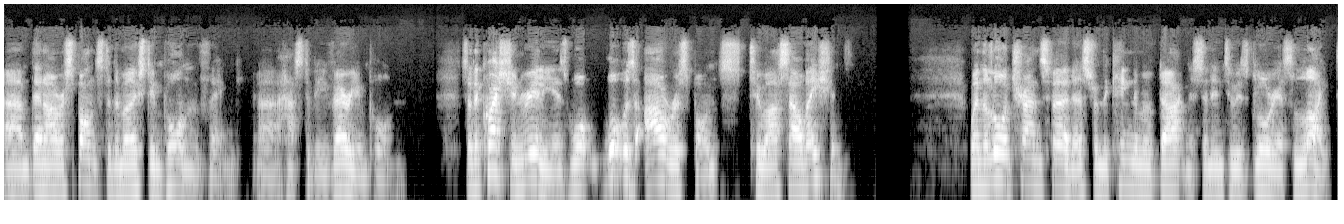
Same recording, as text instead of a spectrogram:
um, then our response to the most important thing uh, has to be very important. So the question really is, what what was our response to our salvation? When the Lord transferred us from the kingdom of darkness and into his glorious light,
